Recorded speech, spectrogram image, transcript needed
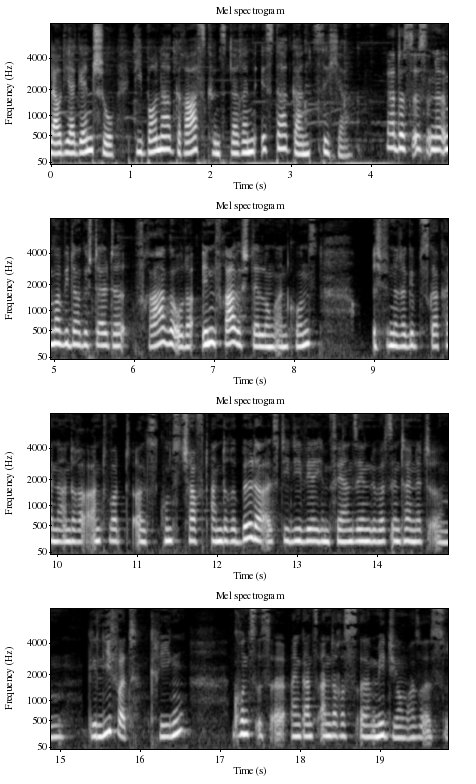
Claudia Genschow, die Bonner Graskünstlerin, ist da ganz sicher. Ja, das ist eine immer wieder gestellte Frage oder Infragestellung an Kunst. Ich finde, da gibt es gar keine andere Antwort als Kunst schafft andere Bilder als die, die wir im Fernsehen übers Internet ähm, geliefert kriegen. Kunst ist äh, ein ganz anderes äh, Medium. Also es äh,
